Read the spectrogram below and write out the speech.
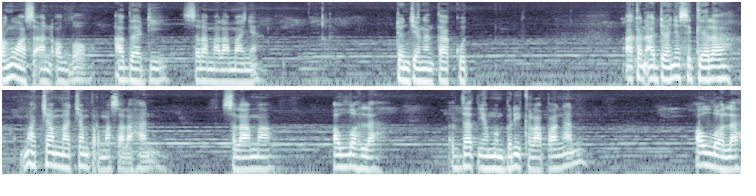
penguasaan Allah abadi selama-lamanya. Dan jangan takut akan adanya segala macam-macam permasalahan selama Allah lah zat yang memberi kelapangan Allah lah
